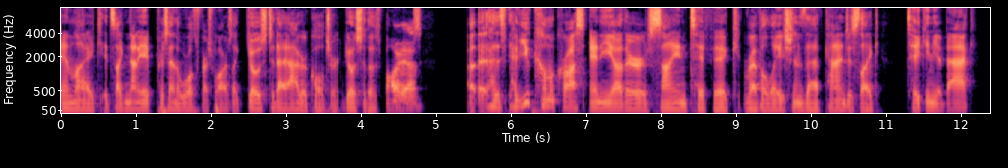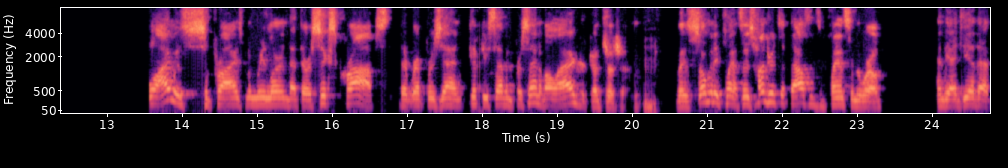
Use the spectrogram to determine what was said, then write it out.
And like it's like 98% of the world's fresh water is like goes to that agriculture, goes to those farms. Oh, yeah. Uh, has, have you come across any other scientific revelations that have kind of just like taken you back? Well, I was surprised when we learned that there are six crops that represent 57% of all agriculture. Mhm. There's so many plants. There's hundreds of thousands of plants in the world. And the idea that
